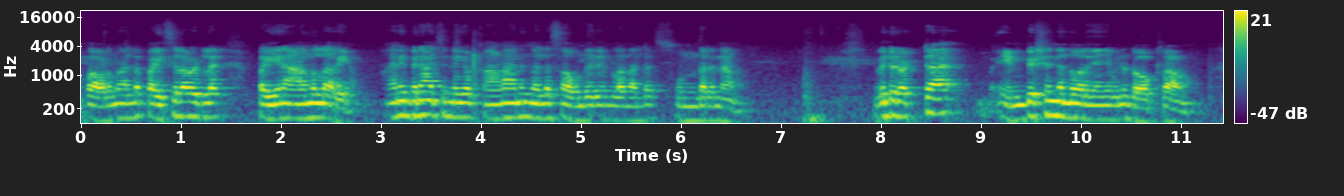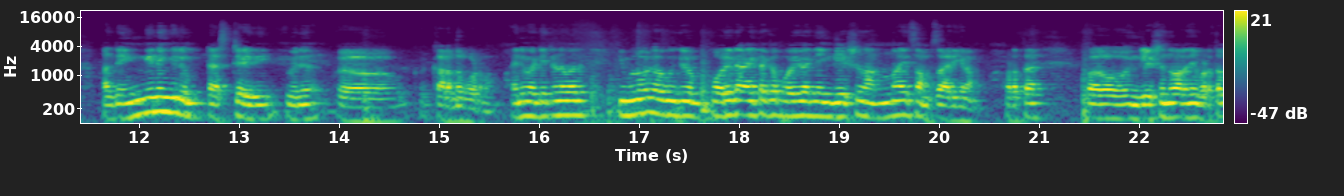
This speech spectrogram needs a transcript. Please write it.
അപ്പോൾ അവിടെ നിന്ന് നല്ല പൈസയുള്ള വീട്ടിലെ പയ്യനാണെന്നുള്ള അറിയാം. അങ്ങനെ ഇവനാച്ചിട്ടുണ്ടെങ്കിൽ കാണാനും നല്ല സൗന്ദര്യമുള്ള നല്ല സുന്ദരനാണ്. ഇവന്റെ ഒരൊറ്റ എംബിഷൻ എന്ന് പറഞ്ഞു കഴിഞ്ഞാൽ ഇവന് ഡോക്ടറാവണം അതിനെങ്ങനെങ്കിലും ടെസ്റ്റ് എഴുതി ഇവന് കടന്നു പോകണം അതിന് വേണ്ടിയിട്ടാണ് ഇവർ പുറേ രാജ്യത്തൊക്കെ പോയി കഴിഞ്ഞാൽ ഇംഗ്ലീഷ് നന്നായി സംസാരിക്കണം. അവിടുത്തെ ഇപ്പോൾ ഇംഗ്ലീഷ് എന്ന് പറഞ്ഞാൽ ഇവിടുത്തെ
